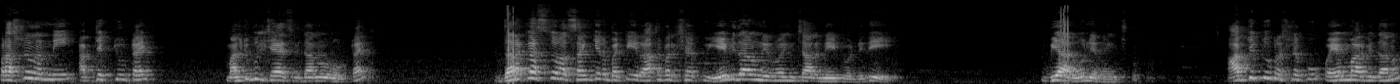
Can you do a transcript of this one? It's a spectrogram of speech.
ప్రశ్నలన్నీ అబ్జెక్టివ్ టైప్ మల్టిపుల్ ఛాయిస్ విధానంలో ఉంటాయి. దరఖాస్తుల సంఖ్యను బట్టి రాత పరీక్షకు ఏ విధానం నిర్వహించాలనేటువంటిది బీఆర్ఓ నిర్ణయించుకుంటుంది. ఆబ్జెక్టివ్ ప్రశ్నకు ఓఎంఆర్ విధానం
